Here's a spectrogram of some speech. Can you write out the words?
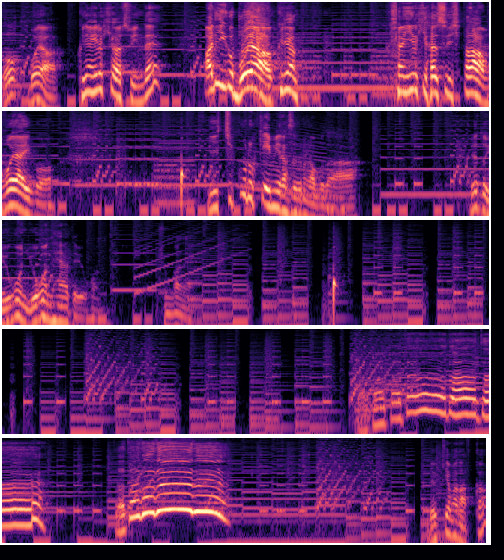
어 뭐야? 그냥 이렇게 갈 수 있네? 아니 이거 뭐야? 그냥 그냥 이렇게 갈 수 있잖아. 뭐야 이거? 이 찌꾸루 게임이라서 그런가 보다. 그래도 요건 요건 해야 돼 요건 중간에. 다다다다다 다다다다다 몇 개만 할까?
